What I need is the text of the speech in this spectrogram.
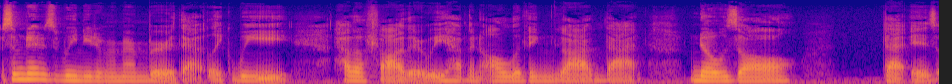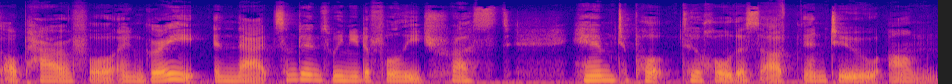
sometimes we need to remember that like we have a father we have an all-living god that knows all that is all powerful and great and that sometimes we need to fully trust him to put to hold us up and to um,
